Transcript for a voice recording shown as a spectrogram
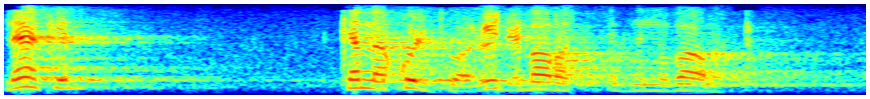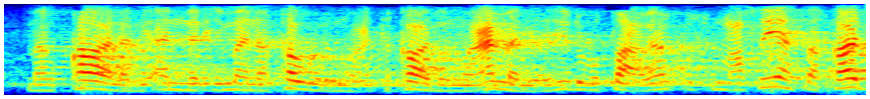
لكن كما قلت وأعيد عبارة ابن المبارك. من قال بأن الإيمان قول واعتقاد وعمل يزيد بالطاعة وينقص المعصية فقد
